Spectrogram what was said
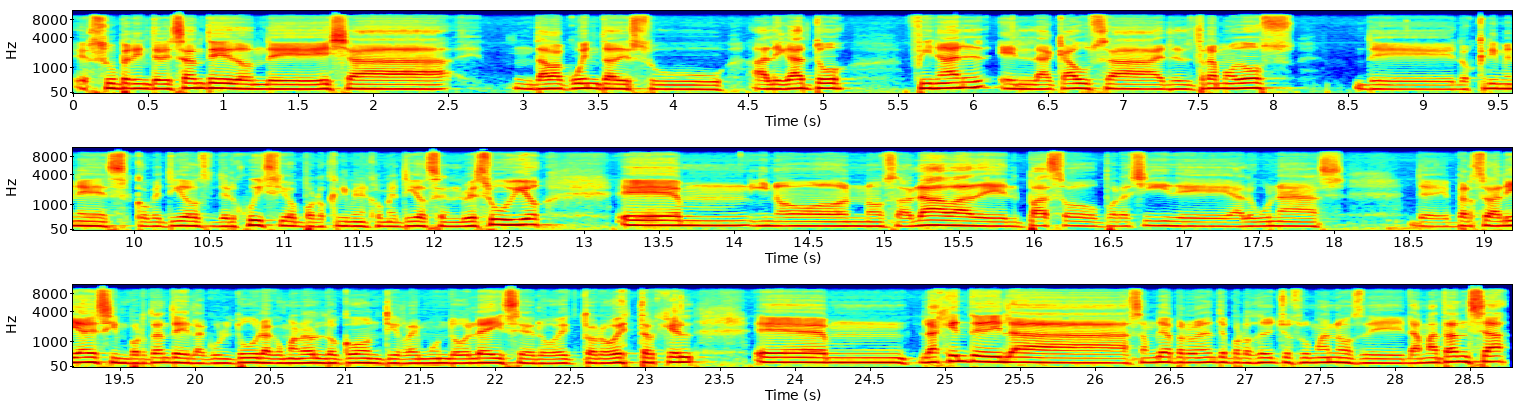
eh, súper interesante donde ella daba cuenta de su alegato final en la causa, en el tramo 2 de los crímenes cometidos del juicio por los crímenes cometidos en el Vesubio eh, y no, nos hablaba del paso por allí de algunas de personalidades importantes de la cultura como Arnoldo Conti, Raimundo Gleiser o Héctor Oestergel. Eh, la gente de la Asamblea Permanente por los Derechos Humanos de La Matanza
